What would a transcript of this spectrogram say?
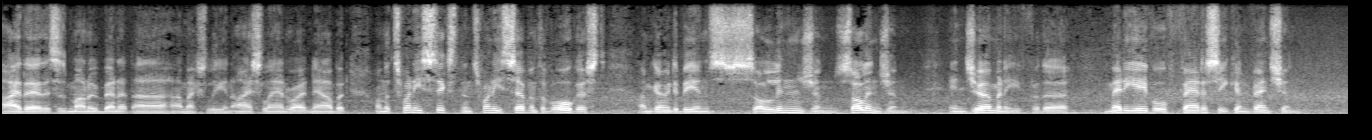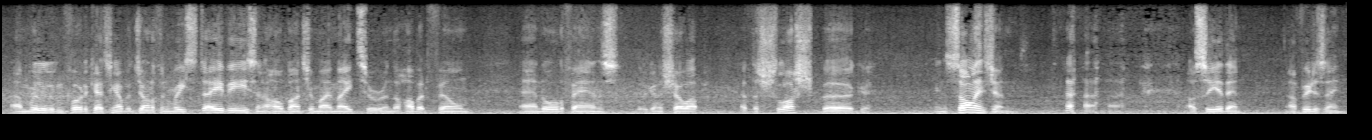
Hi there, this is Manu Bennett. Uh, I'm actually in Iceland right now, but on the 26th and 27th of August, I'm going to be in Solingen, Solingen in Germany for the Medieval Fantasy Convention. I'm really looking forward to catching up with Jonathan Rhys Davies and a whole bunch of my mates who are in the Hobbit film and all the fans that are going to show up at the Schloss Burg in Solingen. I'll see you then. Auf Wiedersehen.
